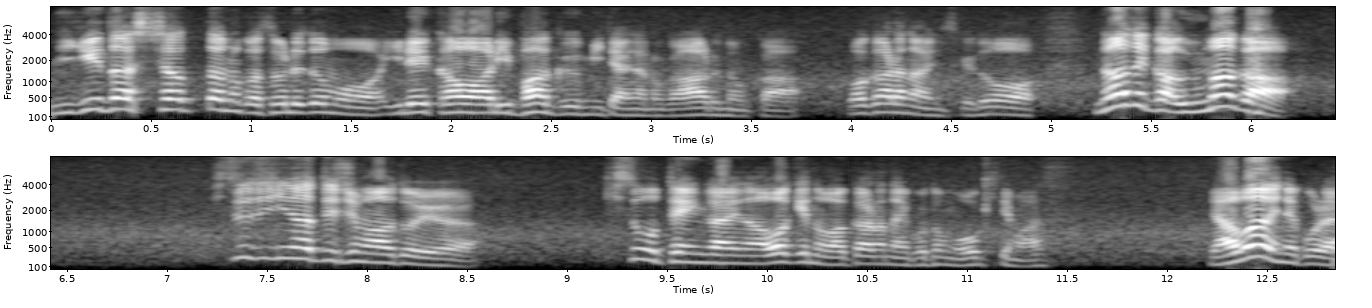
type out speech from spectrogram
逃げ出しちゃったのかそれとも入れ替わりバグみたいなのがあるのかわからないんですけどなぜか馬が羊になってしまうという。奇想天外なわけのわからないことも起きてます。やばいねこれ。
